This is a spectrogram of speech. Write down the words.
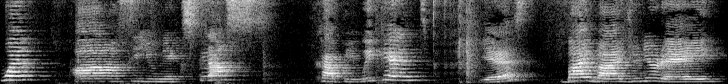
Well, uh, see you next class. Happy weekend. Yes? Bye bye, Junior A.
